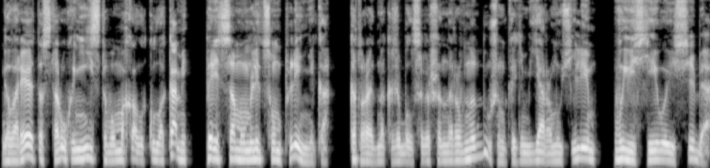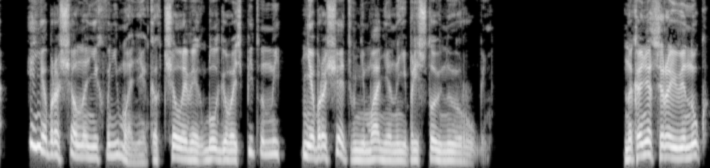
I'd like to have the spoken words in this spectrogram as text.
Говоря это, старуха неистово махала кулаками перед самым лицом пленника, который, однако же, был совершенно равнодушен к этим ярым усилиям вывести его из себя, и не обращал на них внимания, как человек благовоспитанный не обращает внимания на непристойную ругань. Наконец Райвенук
